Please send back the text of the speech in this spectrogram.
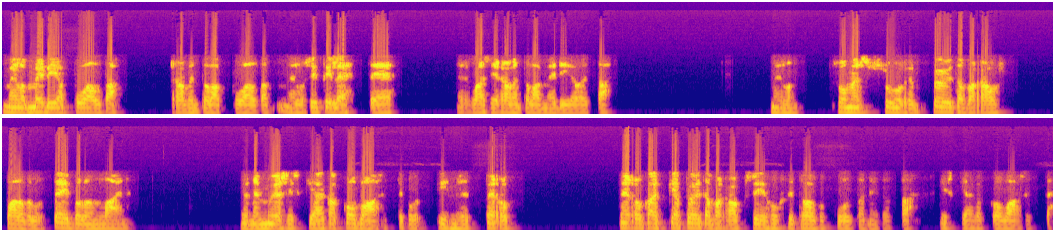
Meillä on mediapuolta, ravintolapuolta. Meillä on City-lehteä, erilaisia ravintolamedioita. Meillä on Suomen suurin pöytävaraus palvelu Table Online, jonne myös iski aika kovaa sitten, kun ihmiset peru, peru kaikkia pöytävarauksia huhti-toukokuulta, niin tota, iski aika kovaa sitten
